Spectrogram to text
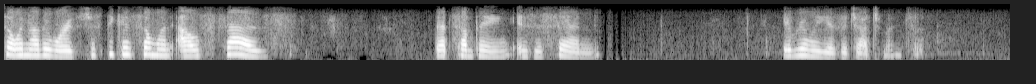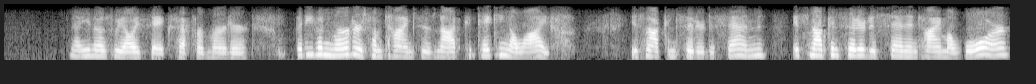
So, in other words, just because someone else says that something is a sin, it really is a judgment. Now, you know, as we always say, except for murder, but even murder sometimes is not taking a life is not considered a sin. It's not considered a sin in time of war.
